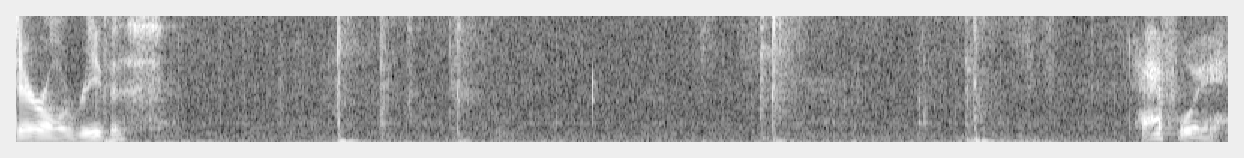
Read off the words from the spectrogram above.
Darrelle Revis. Halfway.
